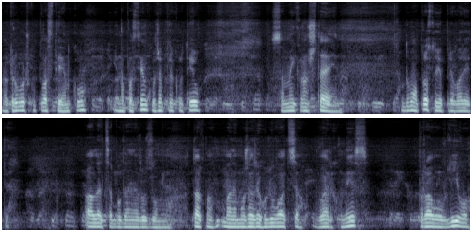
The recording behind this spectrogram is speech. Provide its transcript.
На трубочку пластинку. І на пластинку вже прикрутив самий кронштейн. Думав просто його приварити. Але це буде нерозумно. Так в мене може регулюватися вверх-вниз, вправо-вліво.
